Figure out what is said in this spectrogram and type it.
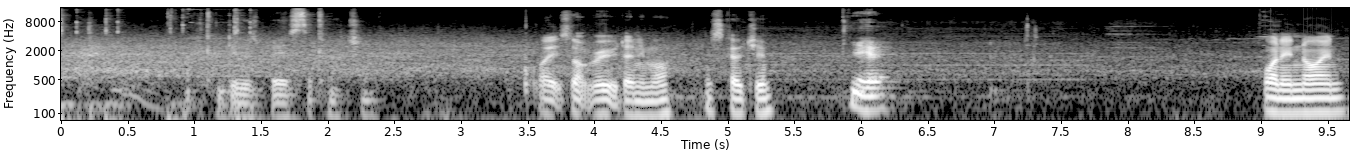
I can do his base the catcher. Wait, it's not rooted anymore. Let's go, Jim. Yeah. One in nine.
